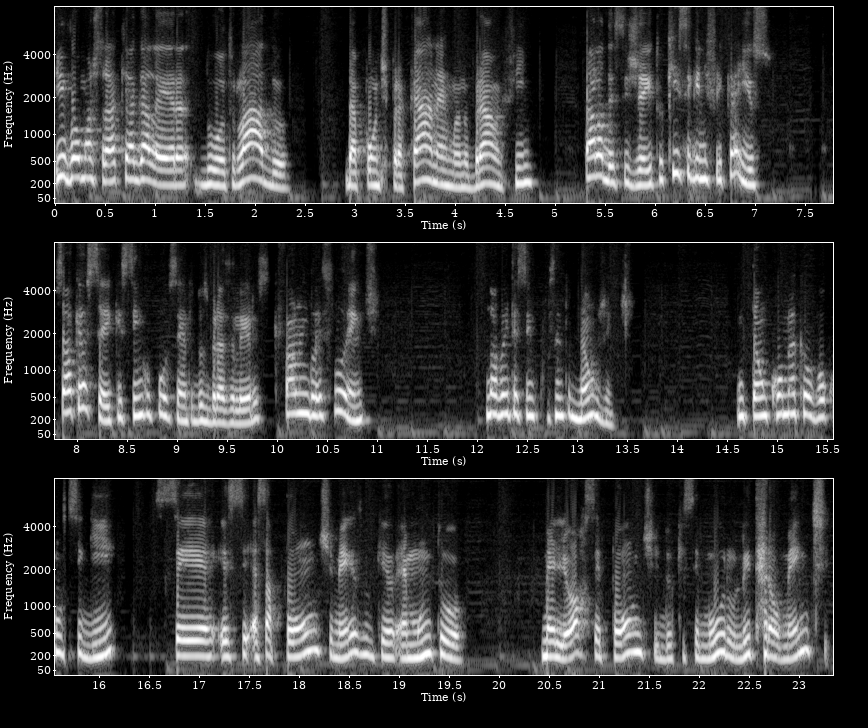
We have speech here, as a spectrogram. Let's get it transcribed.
E vou mostrar que a galera do outro lado, da ponte para cá, né, Mano Brown, enfim, fala desse jeito. O que significa isso? Só que eu sei que 5% dos brasileiros que falam inglês fluente. 95% não, gente. Então, como é que eu vou conseguir ser esse, essa ponte mesmo, que é muito melhor ser ponte do que ser muro, literalmente,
